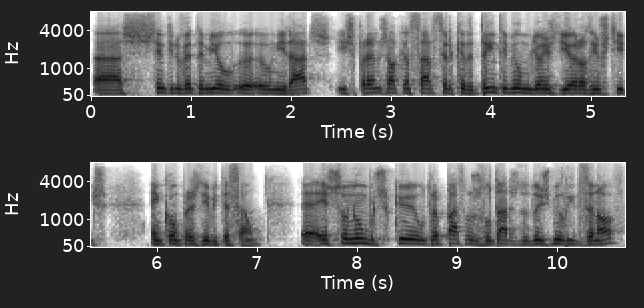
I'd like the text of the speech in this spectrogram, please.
às 190 mil uh, unidades e esperamos alcançar cerca de 30 mil milhões de euros investidos em compras de habitação. Uh, estes são números que ultrapassam os resultados de 2019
